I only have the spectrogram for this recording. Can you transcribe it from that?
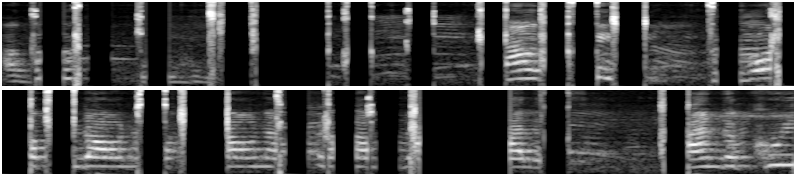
Now queen, go up and down, up and down, up and down, and the queen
